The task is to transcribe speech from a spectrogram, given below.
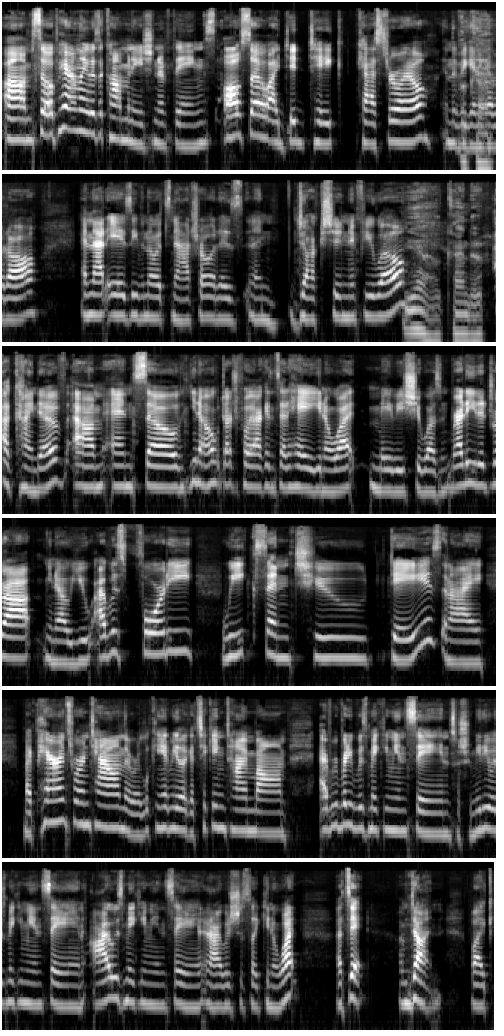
um, so apparently it was a combination of things. Also, I did take castor oil in the beginning Okay. of it all. And that is, even though it's natural, it is an induction, if you will. Yeah, kind of. Uh, kind of. Um, and so, you know, Dr. Polyakin said, hey, you know what? Maybe she wasn't ready to drop. You know, you I was 40 weeks and two days, and I my parents were in town. They were looking at me like a ticking time bomb. Everybody was making me insane. Social media was making me insane. I was making me insane. And I was just like, you know what? That's it. I'm done. Like,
